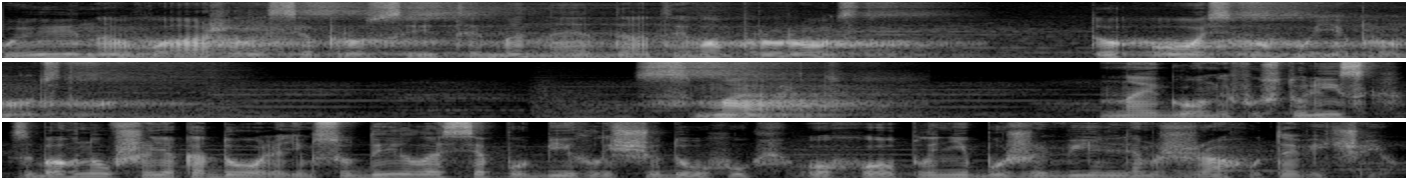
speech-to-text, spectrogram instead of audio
ви наважилися просити мене дати вам пророцтво то ось вам моє пророцтво. Смерть. Найгони Фустуліс, збагнувши, яка доля їм судилася, побігли щодуху, охоплені божевіллям жаху та відчаю.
